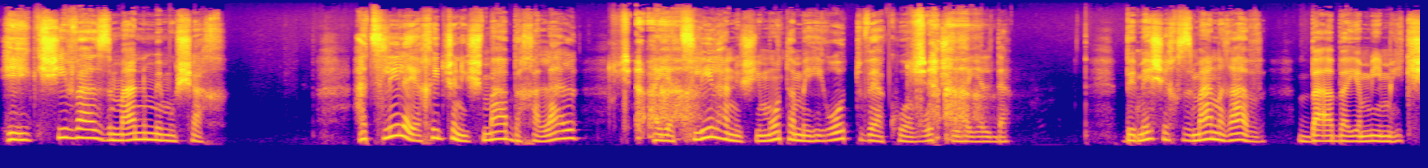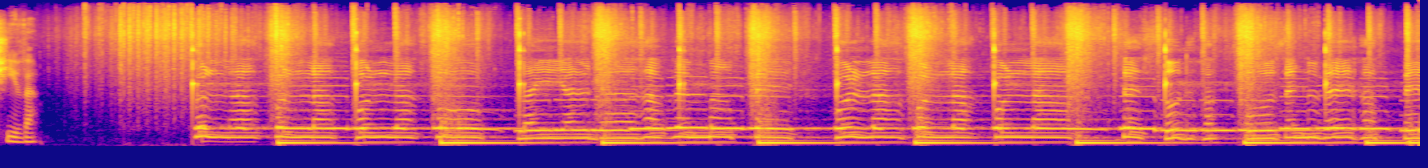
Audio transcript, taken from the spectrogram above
היא הקשיבה זמן ממושך. הצליל היחיד שנשמע בחלל היה צליל הנשימות המהירות והכואבות של הילדה. במשך זמן רב באה בימים הקשיבה. הולה, הולה, הולה, הו, לילדה ומרפא. הולה, הולה, הולה, זה סוד האוזן והפה.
